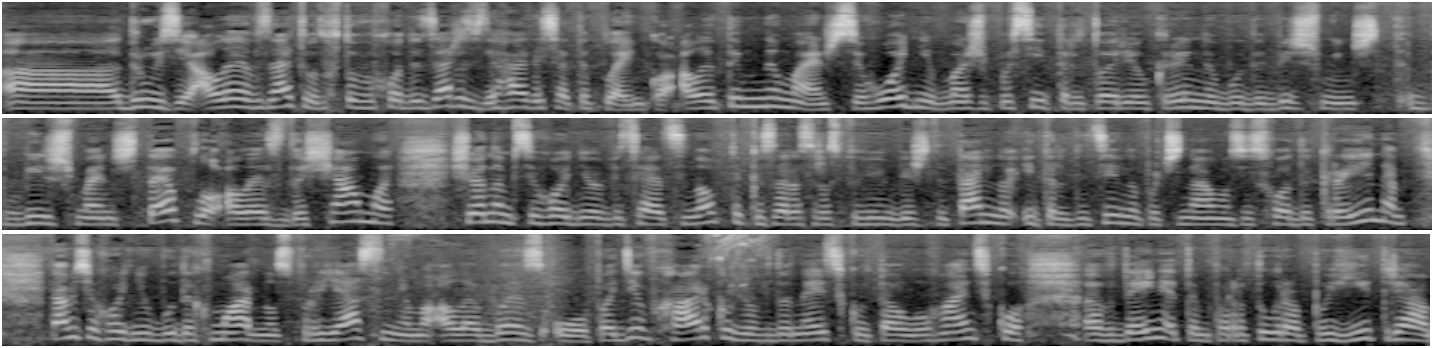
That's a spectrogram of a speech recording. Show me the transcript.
А, друзі, але знаєте, от хто виходить зараз, вдягайтеся тепленько. Але тим не менш, сьогодні майже по всій території України буде більш-менш більш-менш тепло, але з дощами. Що нам сьогодні обіцяють синоптики? Зараз розповім більш детально. І традиційно починаємо зі сходу країни. Там сьогодні буде хмарно з проясненнями, але без опадів. В Харкові, в Донецьку та Луганську е, в день температура повітря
